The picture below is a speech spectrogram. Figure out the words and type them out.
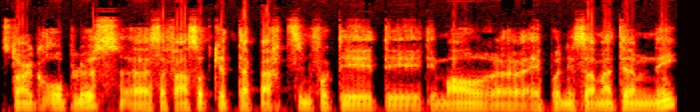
c'est un gros plus. Euh, ça fait en sorte que ta partie, une fois que tu es, mort, n'est euh, pas nécessairement terminée.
